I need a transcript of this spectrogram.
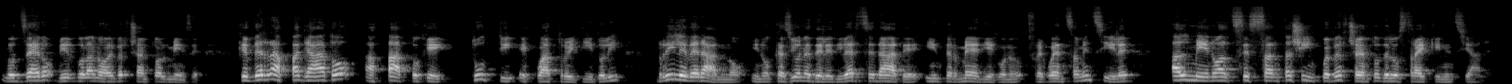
lo 0,9% al mese, che verrà pagato a patto che tutti e quattro i titoli rileveranno in occasione delle diverse date intermedie con frequenza mensile almeno al 65% dello strike iniziale.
